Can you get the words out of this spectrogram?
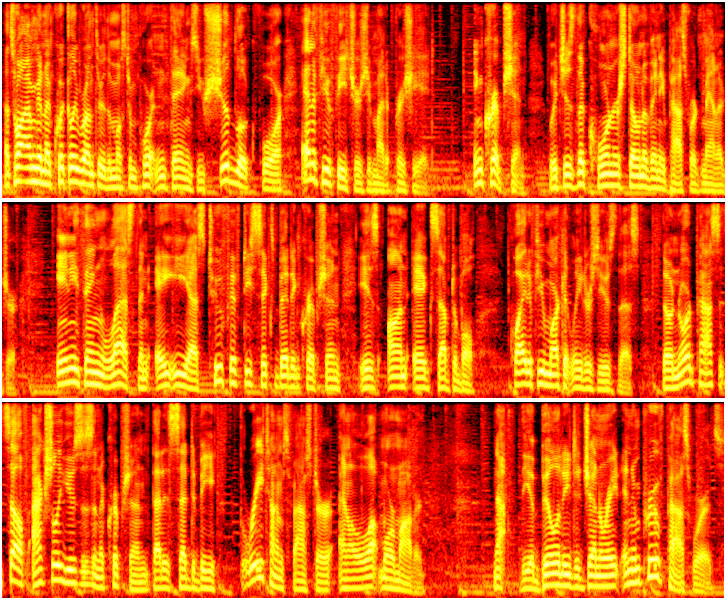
That's why I'm going to quickly run through the most important things you should look for and a few features you might appreciate. Encryption, which is the cornerstone of any password manager. Anything less than AES 256 bit encryption is unacceptable. Quite a few market leaders use this, though NordPass itself actually uses an encryption that is said to be three times faster and a lot more modern. Now, the ability to generate and improve passwords.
